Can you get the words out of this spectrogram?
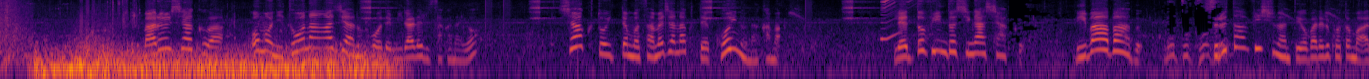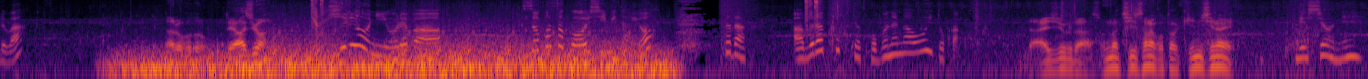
マルーンシャークは主に東南アジアの方で見られる魚よ。シャークといってもサメじゃなくて鯉の仲間。レッドフィンドシガーシャーク。リバーバーブ。スルタンフィッシュなんて呼ばれることもあるわ。なるほど。で味は？資料によればそこそこ美味しいみたいよ。ただ油っぽくて小骨が多いとか。大丈夫だ。そんな小さなことは気にしない。でしょうね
